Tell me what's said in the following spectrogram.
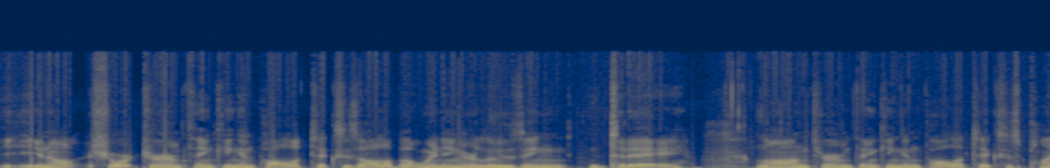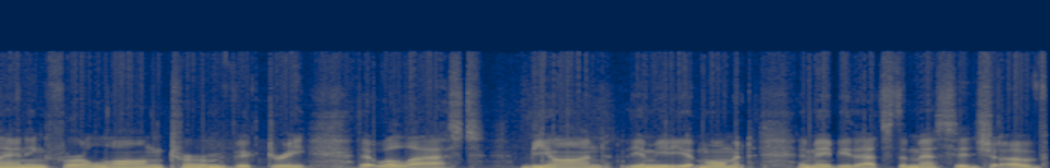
You know, short-term thinking in politics is all about winning or losing today. Long-term thinking in politics is planning for a long-term victory that will last beyond the immediate moment. And maybe that's the message of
